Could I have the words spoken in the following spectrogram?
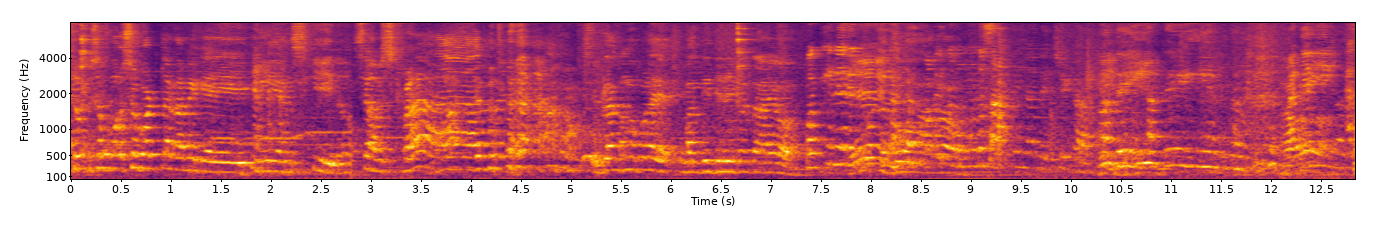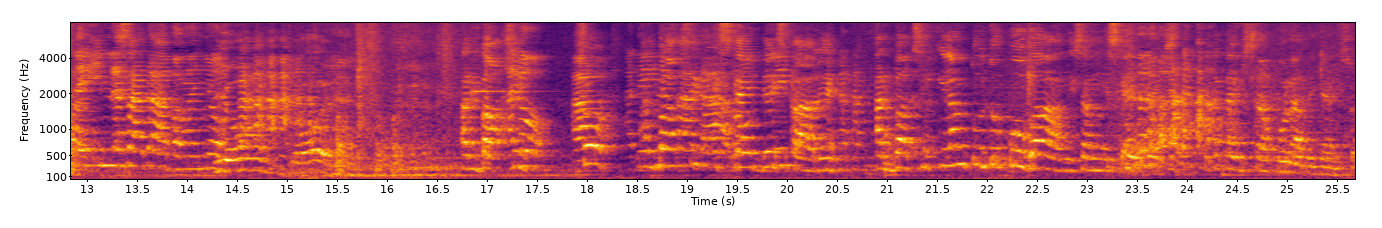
So, support, support lang kami kay Ian Ski, no? Subscribe! I-vlog mo pala eh. Magdi-deliver tayo. Pag mo, Yeah. ipapakita mo muna sa lecture ka. A day, a day in. Aday, aday in Lazada, abangan nyo. Yun, yun. Unboxing. Ano? So, Ah, ating unboxing Skydex pare. Unboxing. Ilang tundo po ba ang isang Skydex? Pagka-times na po natin yan. So,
